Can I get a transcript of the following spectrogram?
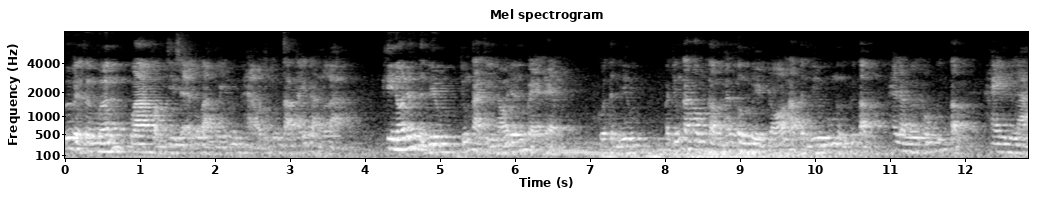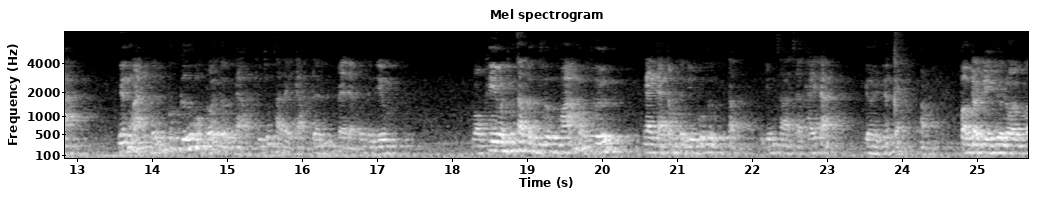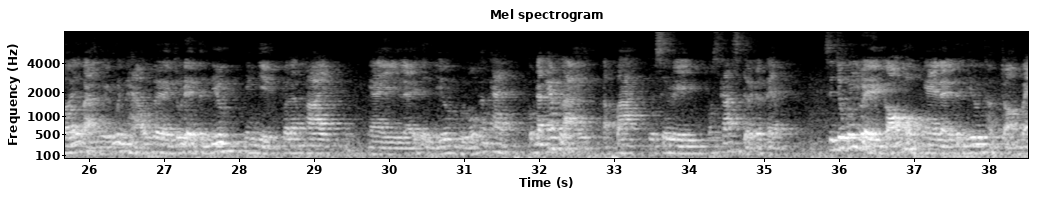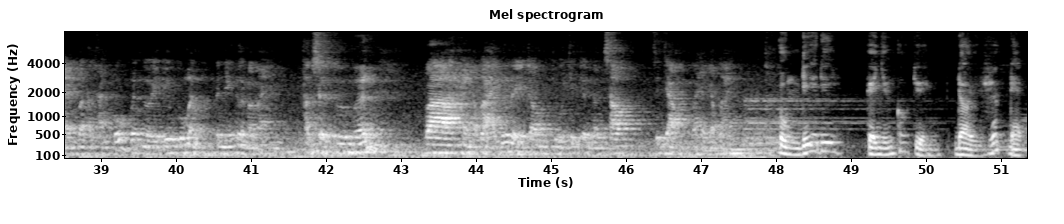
Quý vị thân mến, qua phần chia sẻ của bà Nguyễn Minh Hảo thì chúng ta thấy rằng là khi nói đến tình yêu, chúng ta chỉ nói đến vẻ đẹp của tình yêu và chúng ta không cần phải phân biệt đó là tình yêu của người khuyết tật hay là người không khuyết tật hay là nhấn mạnh đến bất cứ một đối tượng nào khi chúng ta đề cập đến vẻ đẹp của tình yêu. Một khi mà chúng ta bình thường hóa mọi thứ, ngay cả trong tình yêu của người khuyết tật thì chúng ta sẽ thấy rằng đời rất đẹp. Phần trò chuyện vừa rồi với bạn Nguyễn Minh Hảo về chủ đề tình yêu nhân dịp Valentine ngày lễ tình yêu 14 tháng 2 cũng đã khép lại tập 3 của series podcast đời rất đẹp. Xin chúc quý vị có một ngày lễ tình yêu thật trọn vẹn và thật hạnh phúc bên người yêu của mình, bên những người mà bạn thật sự thương mến. Và hẹn gặp lại quý vị trong chuỗi chương trình lần sau. Xin chào và hẹn gặp lại. Cùng đi đi kể những câu chuyện đời rất đẹp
